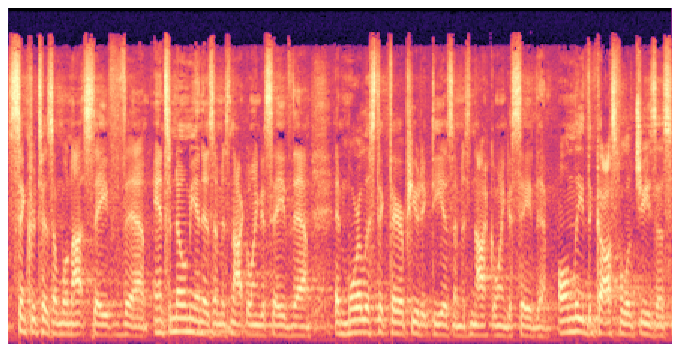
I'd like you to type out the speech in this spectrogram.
Syncretism will not save them. Antinomianism is not going to save them. And moralistic therapeutic deism is not going to save them. Only the gospel of Jesus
